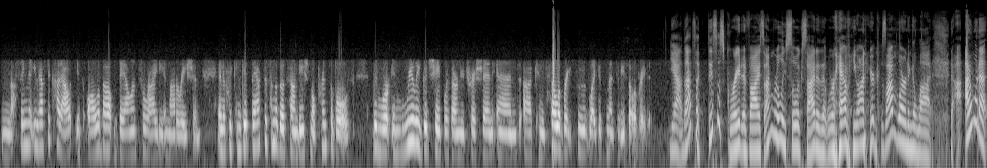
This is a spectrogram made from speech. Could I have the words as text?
nothing that you have to cut out. It's all about balance, variety, and moderation. And if we can get back to some of those foundational principles, then we're in really good shape with our nutrition and uh, can celebrate food like it's meant to be celebrated. Yeah, that's a this is great advice. I'm really so excited that we're having you on here because I'm learning a lot. I want to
